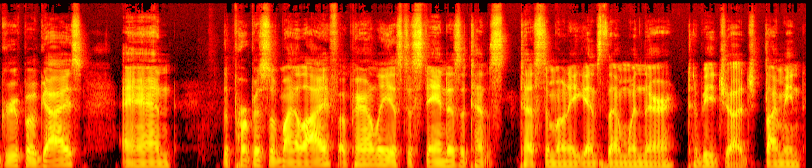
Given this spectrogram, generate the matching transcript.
group of guys, and the purpose of my life apparently is to stand as a te- testimony against them when they're to be judged. I mean,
